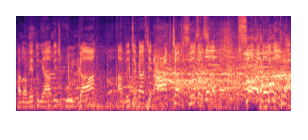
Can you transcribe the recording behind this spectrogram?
Panowie, tu miała być bójka, a wy czekacie. Ach, cios, no to co? Co za wojna!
